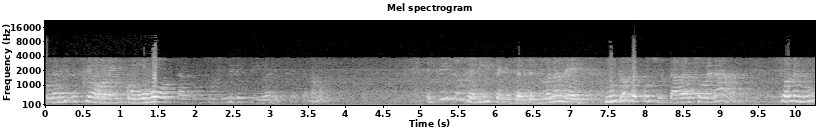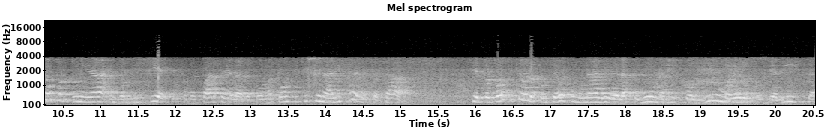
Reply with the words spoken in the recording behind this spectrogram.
Organizaciones, cómo votan, cómo son sus directivas, etc. El fin socialista que se aceptó en la ley nunca fue consultada al soberano. Solo en una oportunidad, en 2007, como parte de la reforma constitucional, y fue rechazada. Si el propósito de los consejos comunales y de las comunas es construir un modelo socialista,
